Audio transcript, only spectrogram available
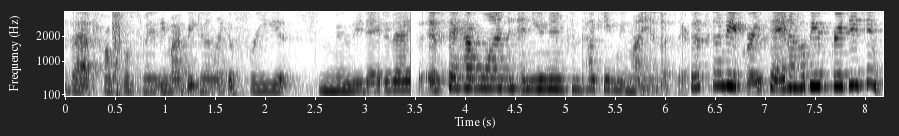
that Tropical Smoothie might be doing like a free smoothie day today. So if they have one in Union, Kentucky, we might end up there. But it's gonna be a great day, and I hope you have a great day too.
